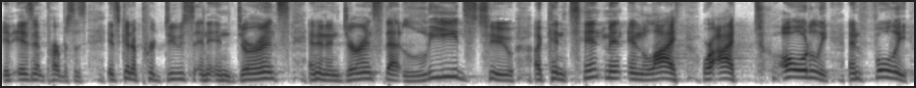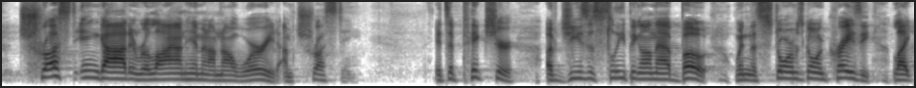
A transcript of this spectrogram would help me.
It isn't purposeless. It's going to produce an endurance and an endurance that leads to a contentment in life where I totally and fully trust in God and rely on Him and I'm not worried. I'm trusting. It's a picture of Jesus sleeping on that boat when the storm's going crazy. Like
